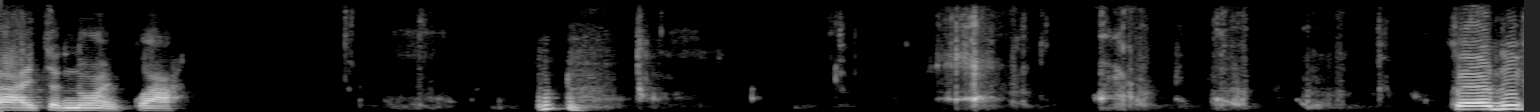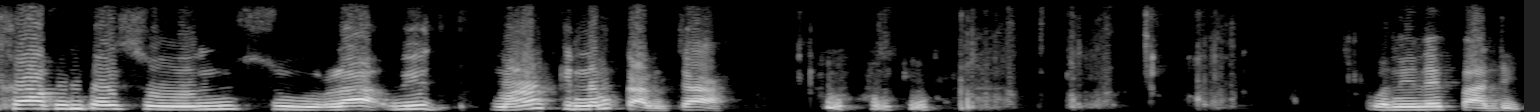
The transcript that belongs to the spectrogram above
ลายจะน้อยกว่าสวัสดีค่ะคุณไพศาลสุรวิทย์มากินน้ำกันจ้า วันนี้ได้ปลาดิบ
